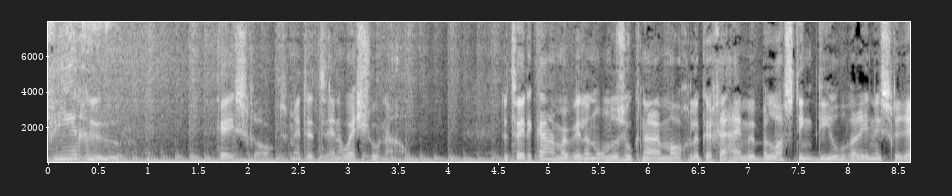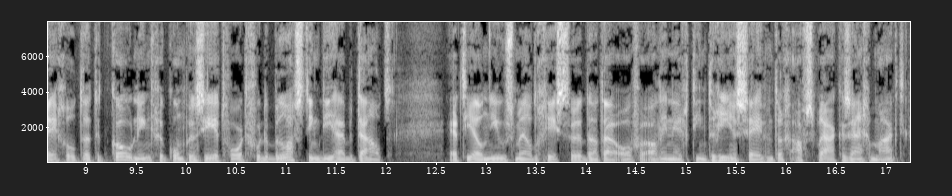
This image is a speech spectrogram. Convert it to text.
4 uur. Kees Groot met het NOS-journaal. De Tweede Kamer wil een onderzoek naar een mogelijke geheime belastingdeal... waarin is geregeld dat de koning gecompenseerd wordt voor de belasting die hij betaalt. RTL Nieuws meldde gisteren dat daarover al in 1973 afspraken zijn gemaakt...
